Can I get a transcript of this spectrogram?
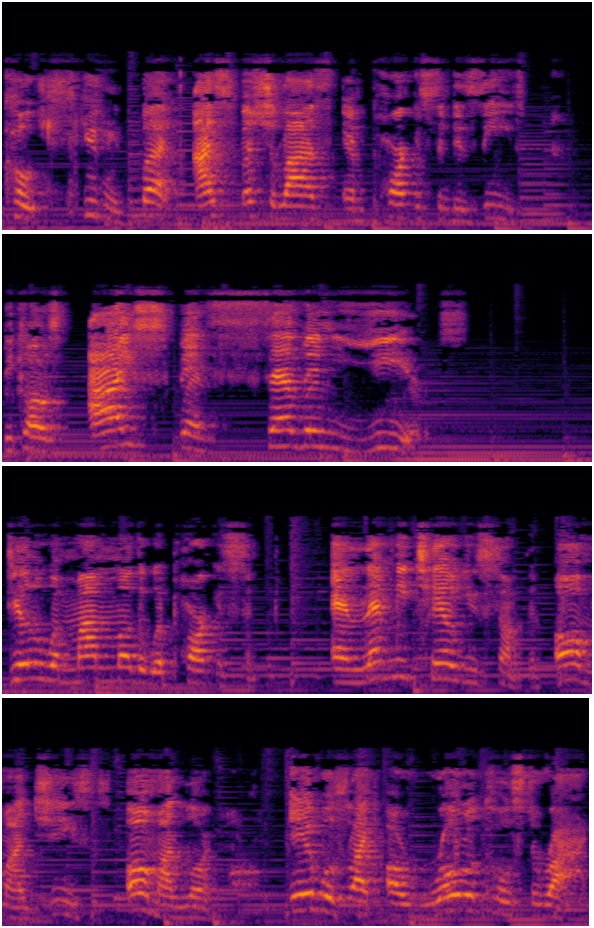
coach, excuse me, but I specialize in Parkinson disease because I spent seven years dealing with my mother with Parkinson. And let me tell you something. Oh my Jesus. Oh my Lord. It was like a roller coaster ride.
